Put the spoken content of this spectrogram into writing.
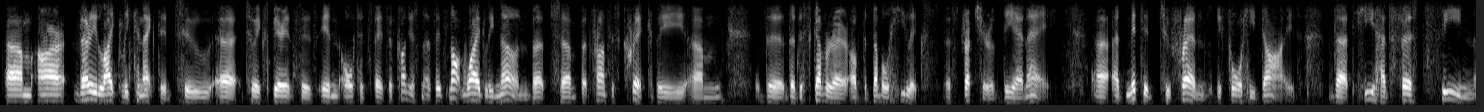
um, are very likely connected to uh, to experiences in altered states of consciousness. It's not widely known, but um, but Francis Crick, the um, the the discoverer of the double helix uh, structure of DNA, uh, admitted to friends before he died that he had first seen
